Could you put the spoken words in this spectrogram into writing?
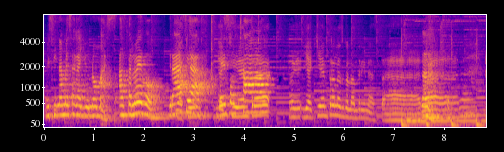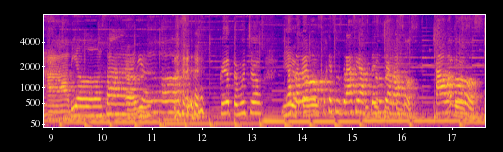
Cristina Mesa Galluno más. Hasta luego, gracias, besos, chao. Y aquí entran las golondrinas. adiós, adiós. Cuídate mucho. Y hasta luego, Jesús. Gracias. Besos y abrazos. Chao a todos.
